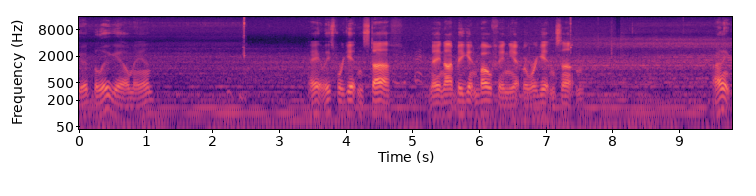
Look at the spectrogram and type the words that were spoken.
Good bluegill, man. Hey, at least we're getting stuff. May not be getting bowfin yet, but we're getting something. I think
